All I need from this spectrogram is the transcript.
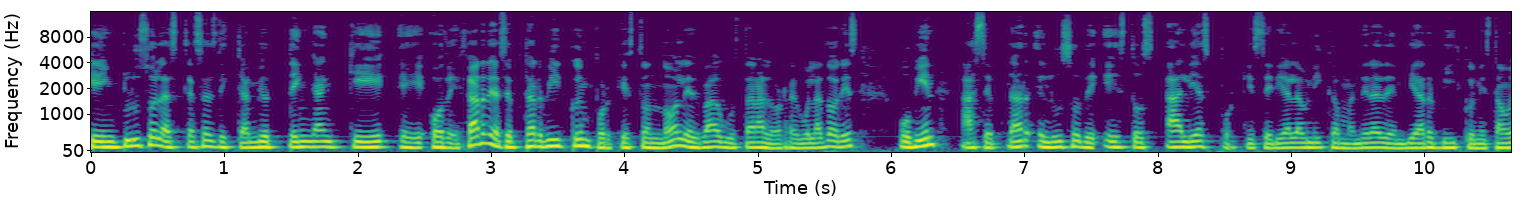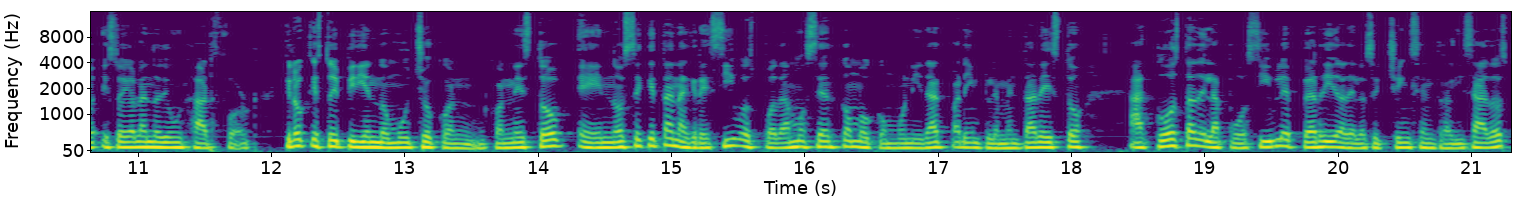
que incluso las casas de cambio tengan que eh, o dejar de aceptar Bitcoin porque esto no les va a gustar a los reguladores o bien aceptar el uso de estos alias porque sería la única manera de enviar Bitcoin. Estoy hablando de un hard fork. Creo que estoy pidiendo mucho con, con esto. Eh, no sé qué tan agresivos podamos ser como comunidad para implementar esto a costa de la posible pérdida de los exchanges centralizados,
